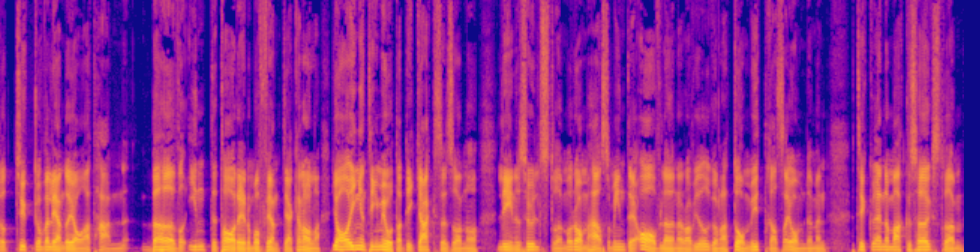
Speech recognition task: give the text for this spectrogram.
då tycker väl ändå jag att han behöver inte ta det i de offentliga kanalerna. Jag har ingenting emot att Dick Axelsson och Linus Hultström och de här som inte är avlönade av Djurgården, att de yttrar sig om det. Men jag tycker ändå Marcus Högström,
